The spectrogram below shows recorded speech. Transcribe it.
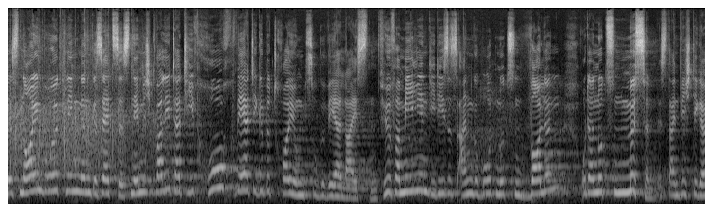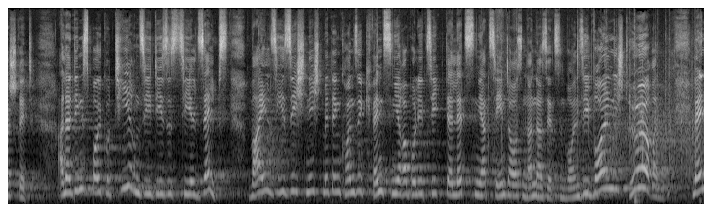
des neuen wohlklingenden Gesetzes, nämlich qualitativ hochwertige Betreuung zu gewährleisten für Familien, die dieses Angebot nutzen wollen oder nutzen müssen, ist ein wichtiger Schritt. Allerdings boykottieren Sie dieses Ziel selbst, weil Sie sich nicht mit den Konsequenzen Ihrer Politik der letzten Jahrzehnte auseinandersetzen wollen. Sie wollen nicht hören, wenn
